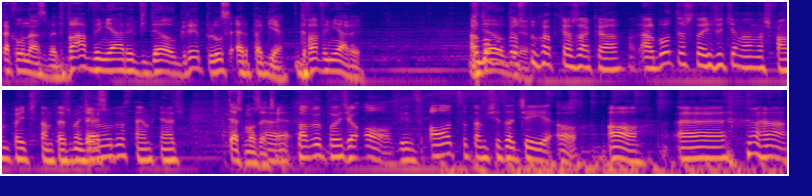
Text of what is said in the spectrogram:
taką nazwę. Dwa wymiary wideogry plus RPG. Dwa wymiary. Albo po prostu chatka Żaka, albo też zajrzycie na nasz fanpage, tam też będziemy Też. udostępniać. Też możecie. E, Paweł powiedział o, więc o, co tam się zadzieje, o. O, e,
